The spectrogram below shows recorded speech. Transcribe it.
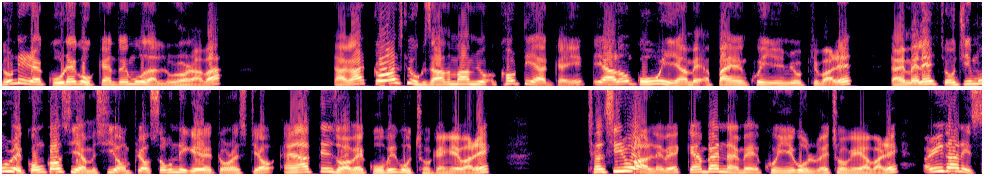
လုံးနေတဲ့ဂိုးတွေကိုကန်သွင်းမှုသာလိုတော့တာပါ။ဒါက Torres လိုကစားသမားမျိုးအခောက်တရာကန်ရင်တရားလုံးကိုဝင်ရမယ့်အပိုင်အခွင့်အရေးမျိုးဖြစ်ပါတယ်။ ဒါပေမဲ့လည်းယုံကြည်မှုတွေကုန်းကောက်စရာမရှိအောင်ပျောက်ဆုံးနေခဲ့တဲ့ Torres တယောက်အန်အားတင်စွာပဲဂိုးဘေးကိုချော်ကန်ခဲ့ပါတယ်။ Chelsea တို့ကလည်းပဲကမ်ဘတ်နိုင်မဲ့အခွင့်အရေးကိုလွဲချော်ခဲ့ရပါတယ်။အဲဒီကနေစ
